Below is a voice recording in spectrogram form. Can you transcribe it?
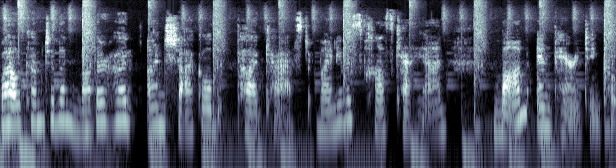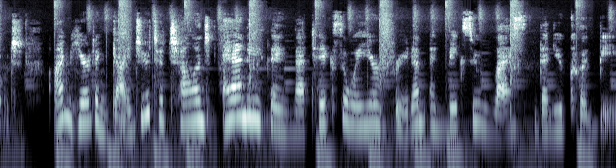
Welcome to the Motherhood Unshackled podcast. My name is Klaus Kahyan, mom and parenting coach. I'm here to guide you to challenge anything that takes away your freedom and makes you less than you could be.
